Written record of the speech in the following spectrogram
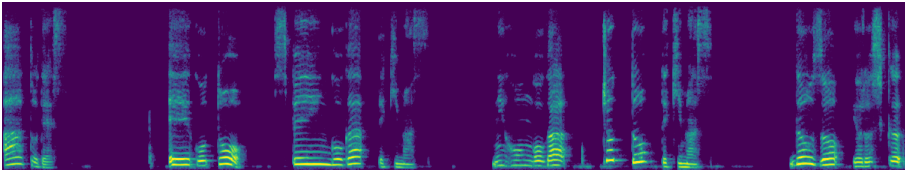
アートです。英語とスペイン語ができます。日本語がちょっとできます。どうぞよろしく。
